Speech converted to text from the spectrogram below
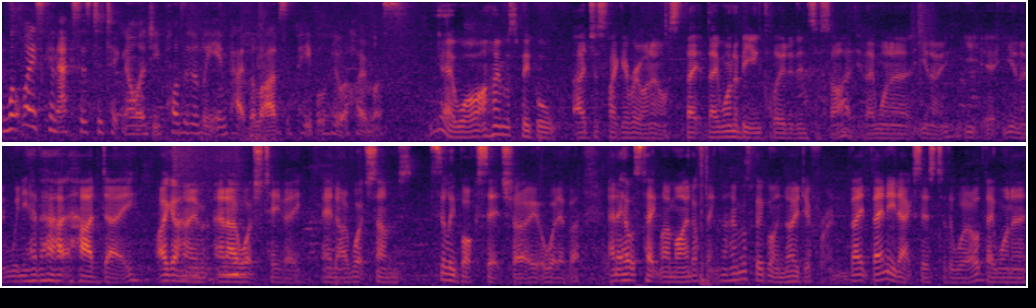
In what ways can access to technology positively impact the lives of people who are homeless? Yeah, well, homeless people are just like everyone else. They, they want to be included in society. They want to, you know, you, you, know, when you have a hard day, I go home and I watch TV and I watch some silly box set show or whatever, and it helps take my mind off things. Homeless people are no different. They, they need access to the world. They want to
